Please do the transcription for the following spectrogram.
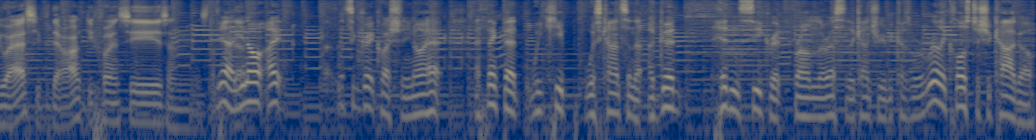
US, if there are differences and stuff Yeah, like that. you know, I that's a great question. You know, I I think that we keep Wisconsin a, a good hidden secret from the rest of the country because we're really close to Chicago.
